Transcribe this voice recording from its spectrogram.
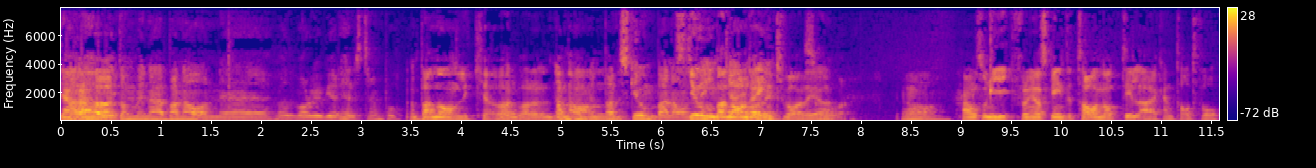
Jag har hört om den här banan... Eh, vad var det vi bjöd Hellström på? Bananlikör var det? Banan... Ban, skumbanan Skumbanandrink var det, ja. Ja, han som gick från jag ska inte ta något till, ah, jag kan ta två.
